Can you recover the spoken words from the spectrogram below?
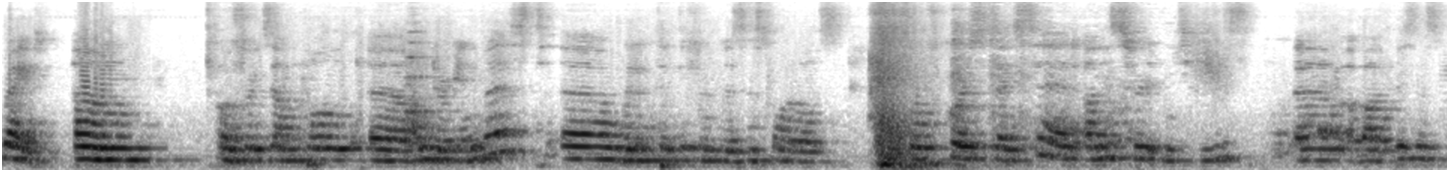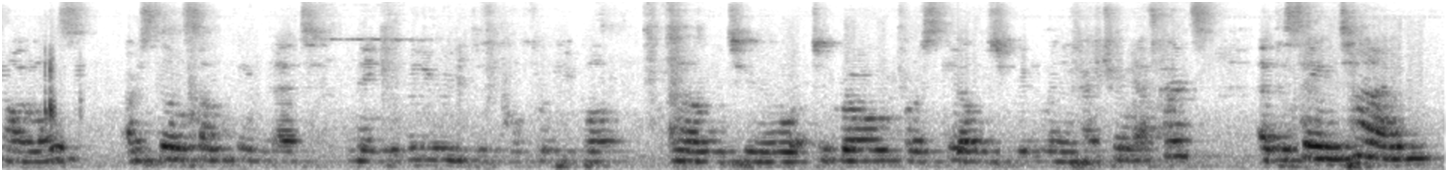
Right. Um, or for example, uh, under invest, uh, we looked at different business models. So of course, as I said, uncertainties um, about business models are still something that make it really, really difficult for people um, to, to grow or scale distributed manufacturing efforts. At the same time,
